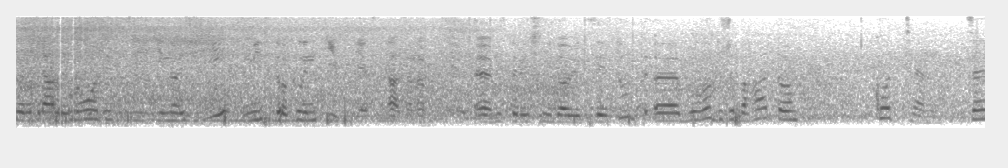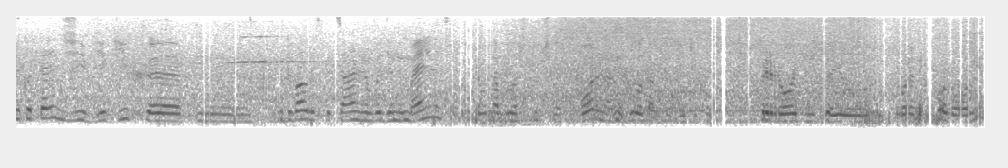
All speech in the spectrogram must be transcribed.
виробляли ножиці і ножі, місто клинків, як сказано. е, в історичній довідці. Тут е, було дуже багато котен. Це котеджі, в яких будували спеціальну водяну мельницю, тобто вона була штучно створена, не було там якихось природньою створених порогів,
